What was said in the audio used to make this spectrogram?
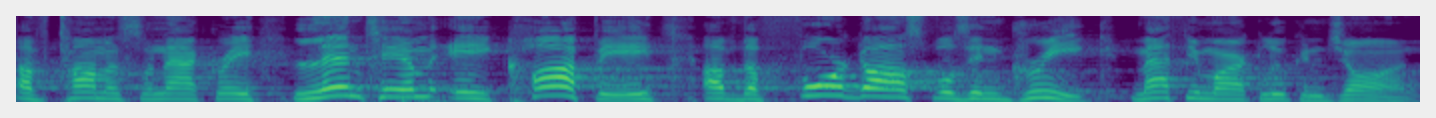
of Thomas Linacre lent him a copy of the four Gospels in Greek Matthew, Mark, Luke, and John.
